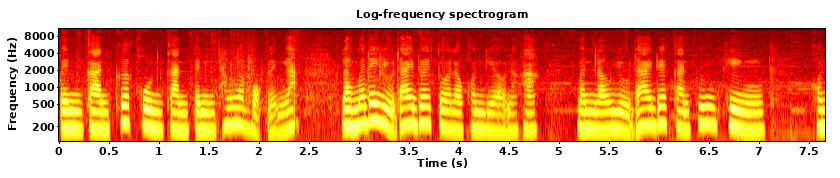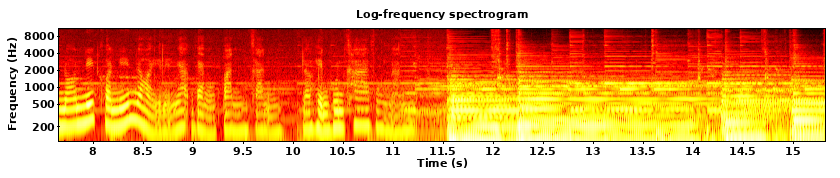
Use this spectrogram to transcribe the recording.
เป็นการเกื้อกูลกันเป็นทั้งระบบอะไรเงี้ยเราไม่ได้อยู่ได้ด้วยตัวเราคนเดียวนะคะ มันเราอยู่ได้ด้วยการพึ่งพิง คนโน้นนิดคนนี้หน่อยอะไรเงี้ยแบ่งปันกัน เราเห็นคุณค่าตรงนั้นเม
